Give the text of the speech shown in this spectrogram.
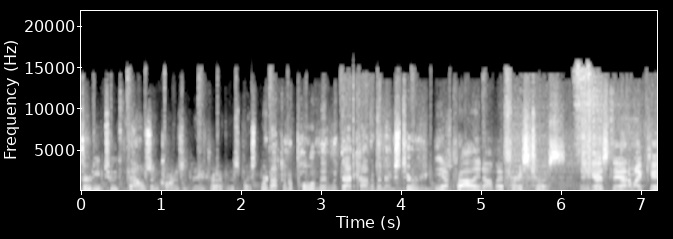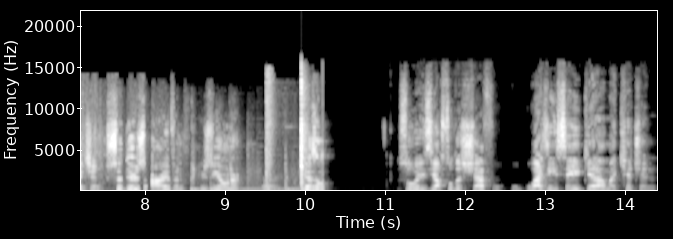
32,000 cars a day drive this place. We're not going to pull them in with that kind of an exterior. Yeah, probably not my first choice. Can you guys stay out of my kitchen? So there's Ivan. He's the owner. He doesn't. So is he also the chef? Why does he say get out of my kitchen?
